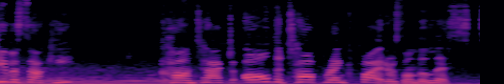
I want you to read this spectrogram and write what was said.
Shibasaki, contact all the top-ranked fighters on the list.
